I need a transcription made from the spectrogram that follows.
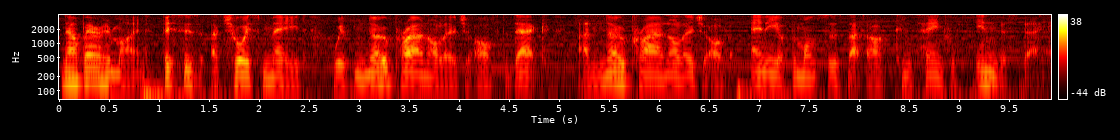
Now bear in mind, this is a choice made with no prior knowledge of the deck and no prior knowledge of any of the monsters that are contained within this deck.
